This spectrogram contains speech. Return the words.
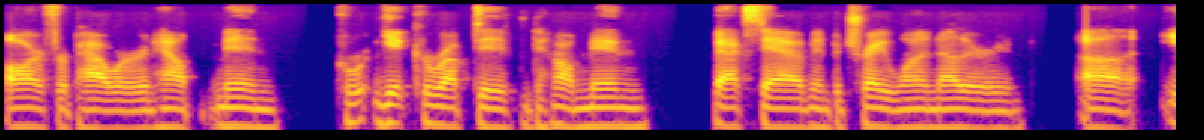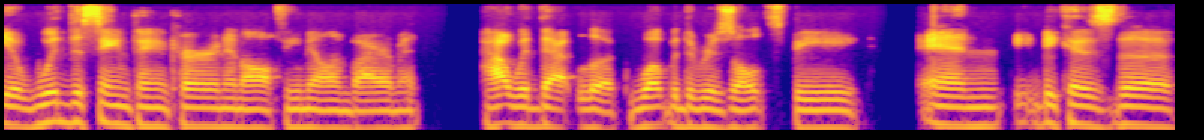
are for power and how men cor- get corrupted and how men backstab and betray one another and uh you know would the same thing occur in an all female environment? How would that look? What would the results be? And because the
